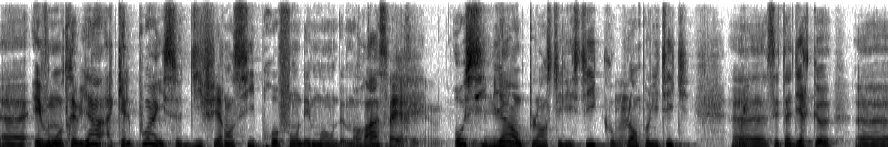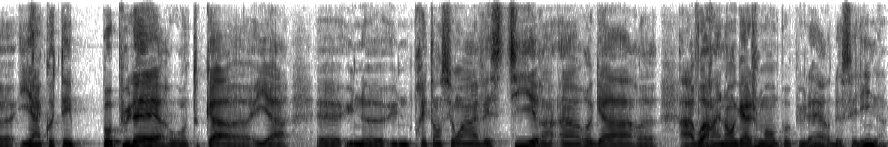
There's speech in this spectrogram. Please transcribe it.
Euh, et vous montrez bien à quel point il se différencie profondément de Maurras, aussi bien au plan stylistique qu'au mm. plan politique. Euh, c'est-à-dire qu'il euh, y a un côté populaire, ou en tout cas, il y a une, prétention à investir un, regard, à avoir un engagement populaire de Céline.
